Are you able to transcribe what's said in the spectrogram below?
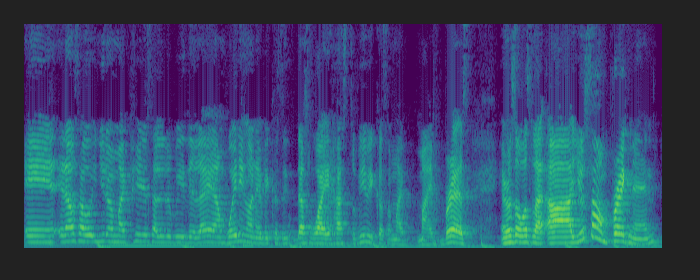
And, and also, you know, my period's a little bit delayed. I'm waiting on it because it, that's why it has to be because of my, my breast. And Rosa was like, uh, you sound pregnant.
